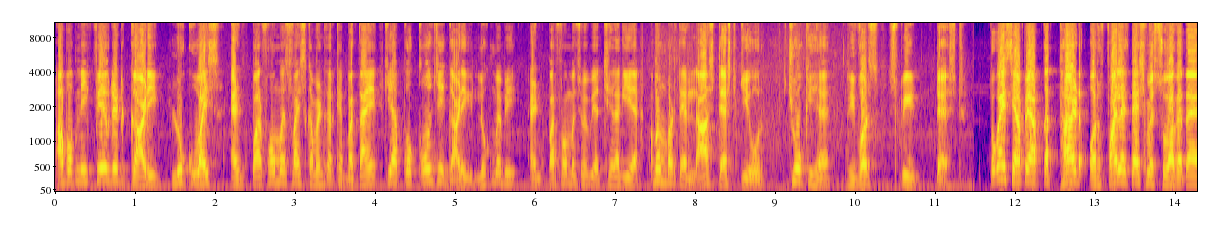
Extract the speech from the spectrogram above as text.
आप अपनी फेवरेट गाड़ी look wise and performance wise comment करके बताएँ कि आपको कौन सी गाड़ी लुक में भी एंड परफॉर्मेंस में भी अच्छी लगी है। अब हम बढ़ते हैं लास्ट टेस्ट की ओर। जो कि है रिवर्स स्पीड टेस्ट तो गाइस यहाँ पे आपका थर्ड और फाइनल टेस्ट में स्वागत है।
